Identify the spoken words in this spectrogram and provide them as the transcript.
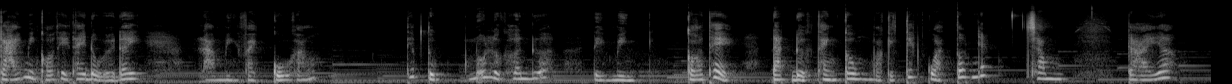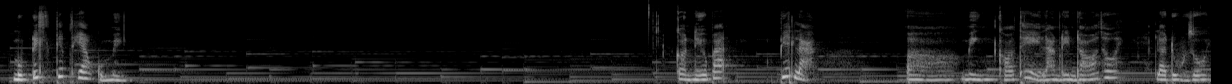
Cái mình có thể thay đổi ở đây là mình phải cố gắng, tiếp tục nỗ lực hơn nữa để mình có thể đạt được thành công và cái kết quả tốt nhất trong cái ờ, mục đích tiếp theo của mình. Còn nếu bạn biết là uh, mình có thể làm đến đó thôi là đủ rồi.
